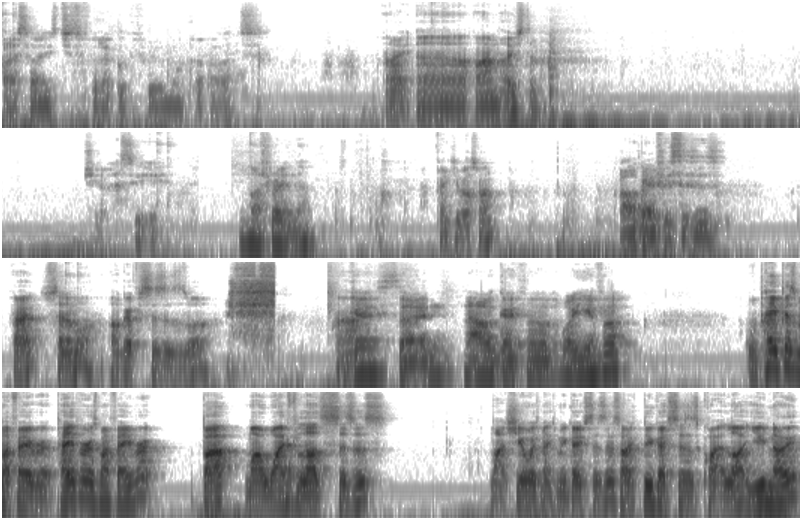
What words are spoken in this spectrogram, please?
Alright, so I just fill it with three more cards. Alright, uh, I'm hosting. I see. Nice rating there. Thank you, boss man. I'll go for scissors. Alright, say no more. I'll go for scissors as well. Okay, so now I'll go for what are you going for? Well, paper is my favorite. Paper is my favorite, but my wife loves scissors. Like she always makes me go scissors, so I do go scissors quite a lot. You know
